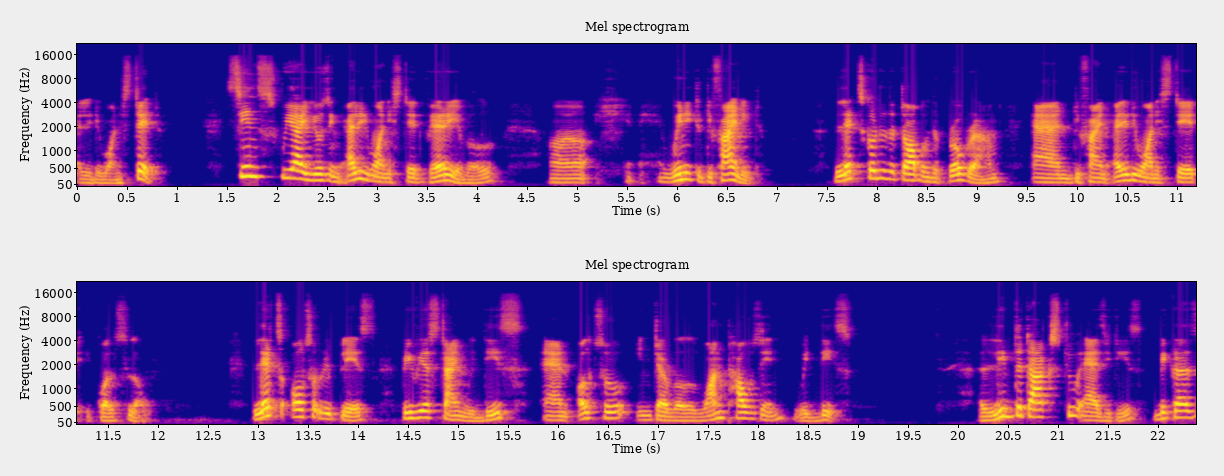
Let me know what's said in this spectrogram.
LED1 state. Since we are using LED1 state variable, uh, we need to define it. Let's go to the top of the program and define LED1 state equals low. Let's also replace previous time with this and also interval 1000 with this leave the task 2 as it is because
